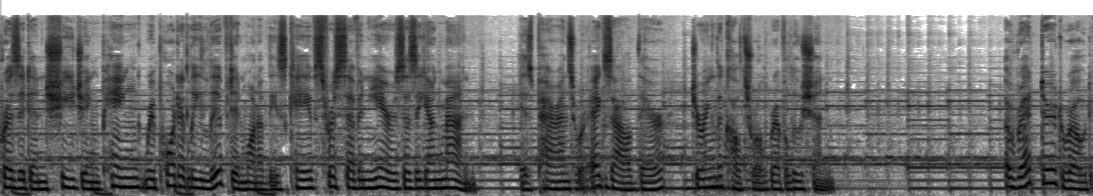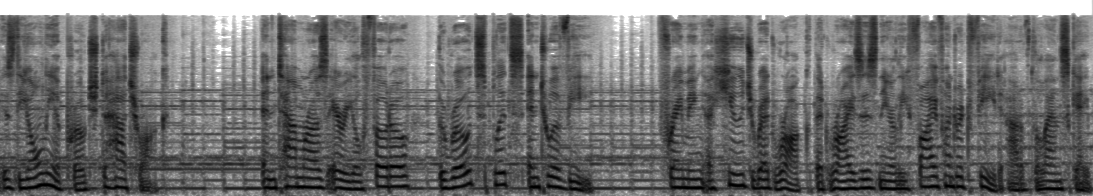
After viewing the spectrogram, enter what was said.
President Xi Jinping reportedly lived in one of these caves for seven years as a young man. His parents were exiled there during the Cultural Revolution. A red dirt road is the only approach to Hatch Rock. In Tamara's aerial photo, the road splits into a V, framing a huge red rock that rises nearly 500 feet out of the landscape.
